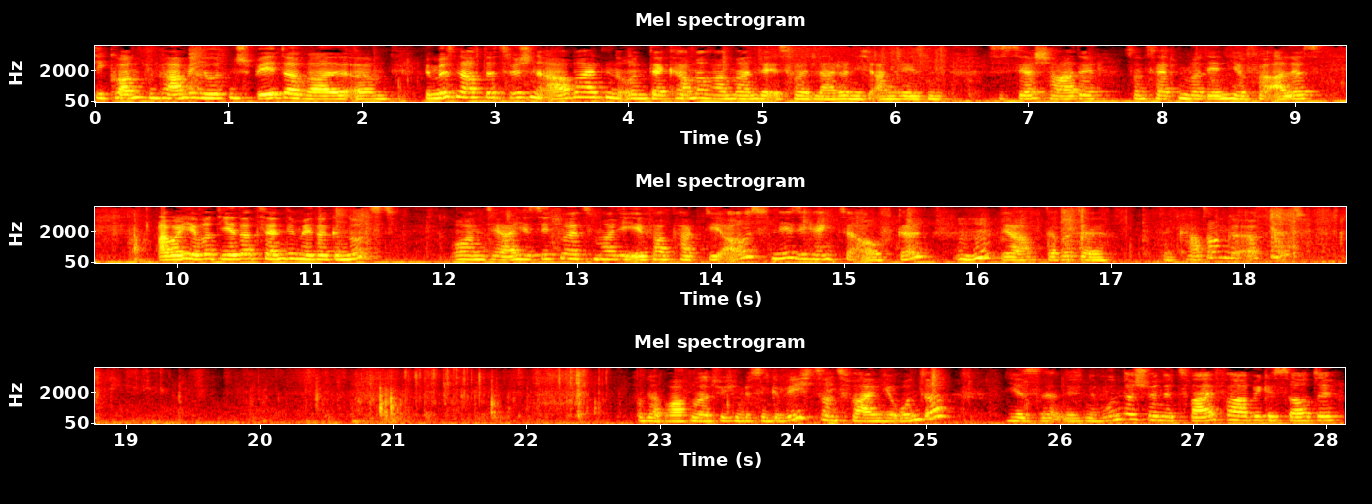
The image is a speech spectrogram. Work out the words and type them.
die kommt ein paar Minuten später, weil ähm, wir müssen auch dazwischen arbeiten und der Kameramann, der ist heute leider nicht anwesend. Das ist sehr schade, sonst hätten wir den hier für alles. Aber hier wird jeder Zentimeter genutzt. Und ja, hier sieht man jetzt mal, die Eva packt die aus. Ne, sie hängt sie auf, gell? Mhm. Ja, da wird der, der Karton geöffnet. Und da brauchen wir natürlich ein bisschen Gewicht, sonst fallen die runter. Hier ist eine, eine wunderschöne zweifarbige Sorte.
